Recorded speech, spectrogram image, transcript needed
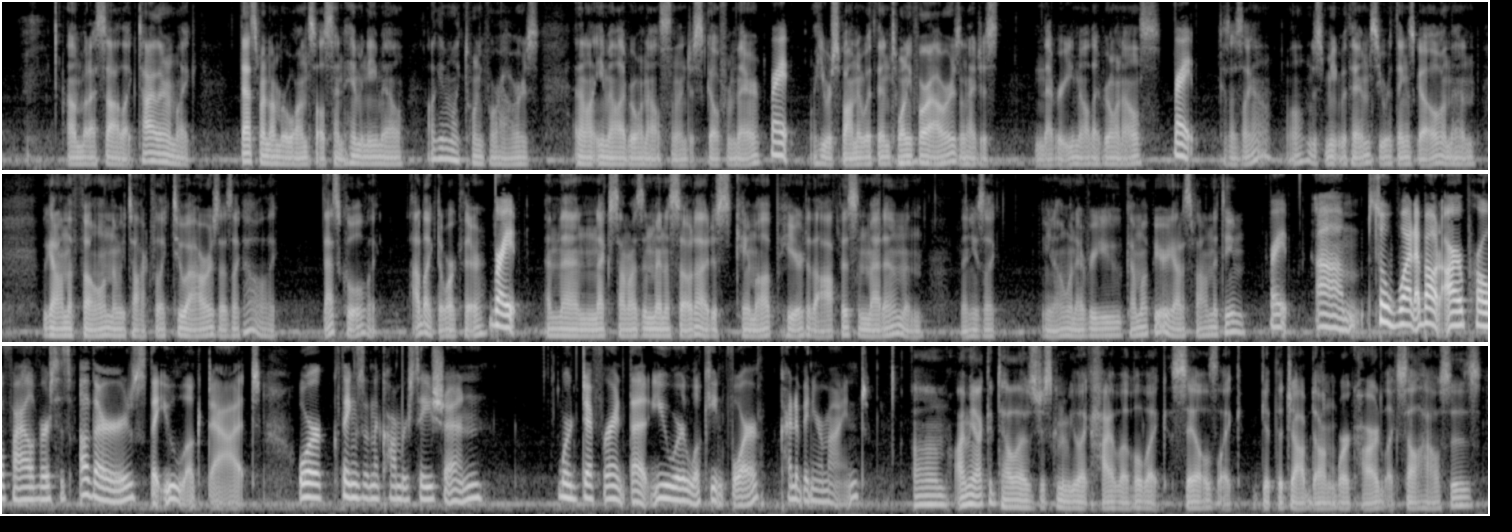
Um, but I saw like Tyler. I'm like, that's my number one. So I'll send him an email. I'll give him like 24 hours, and then I'll email everyone else, and then just go from there. Right. He responded within 24 hours, and I just never emailed everyone else Right. because I was like, oh, well, just meet with him, see where things go, and then we got on the phone, and we talked for like two hours. I was like, oh, like that's cool. Like I'd like to work there. Right. And then next time I was in Minnesota, I just came up here to the office and met him, and then he's like, you know, whenever you come up here, you got to spot on the team. Right. Um, so, what about our profile versus others that you looked at, or things in the conversation were different that you were looking for, kind of in your mind? Um, I mean, I could tell I was just going to be like high level, like sales, like get the job done, work hard, like sell houses,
